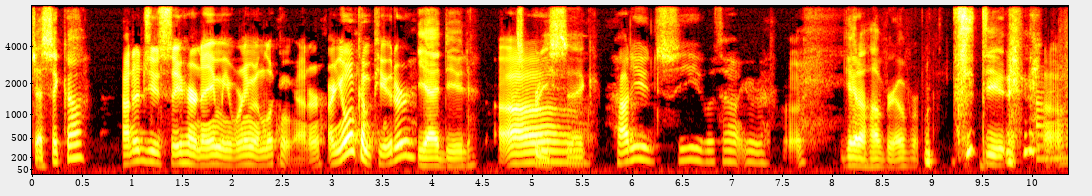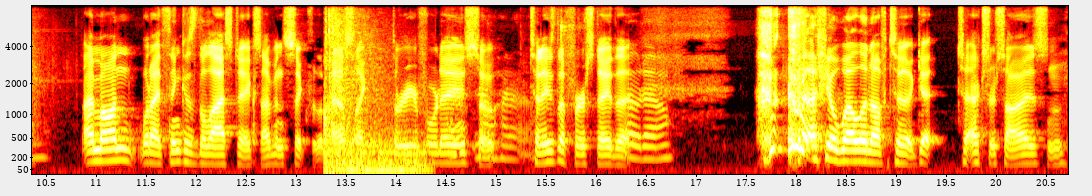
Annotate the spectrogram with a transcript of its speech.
Jessica? How did you see her name? You weren't even looking at her. Are you on computer? Yeah, dude. It's pretty sick. How do you see without your? uh, You gotta hover over. dude. Oh. I'm on what I think is the last day because I've been sick for the past like three or four days. So to- today's the first day that Oh no. I feel well enough to get to exercise, and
